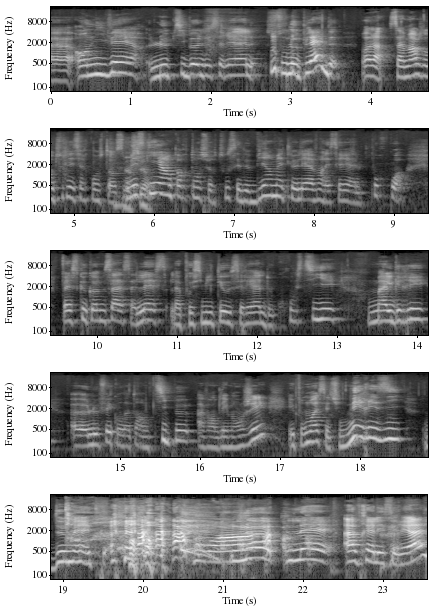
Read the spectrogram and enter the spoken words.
Euh, en hiver, le petit bol de céréales sous le plaid. Voilà, ça marche dans toutes les circonstances. Bien Mais sûr. ce qui est important surtout, c'est de bien mettre le lait avant les céréales. Pourquoi? Parce que comme ça, ça laisse la possibilité aux céréales de croustiller malgré euh, le fait qu'on attend un petit peu avant de les manger. Et pour moi, c'est une hérésie de mettre le lait après les céréales.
